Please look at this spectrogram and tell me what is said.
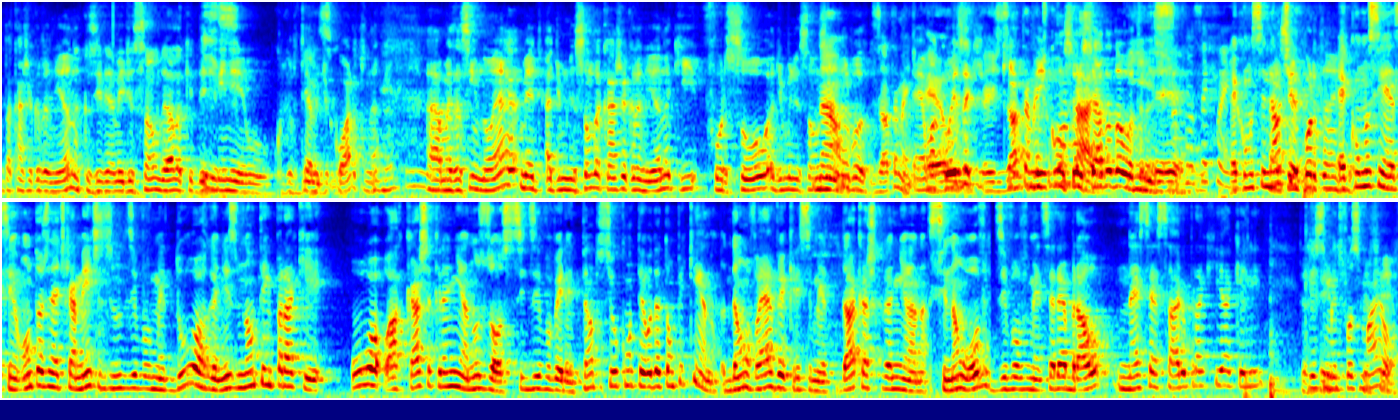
da caixa craniana, inclusive a medição dela que define o critério de corte, né? Ah, mas assim, não é a diminuição da caixa craniana que forçou a diminuição do Não, sistema nervoso. exatamente. É uma É o- coisa que, é exatamente que vem consociada da outra. Isso. É. Consequência. É como se não Isso é tivesse- importante. É como se, assim, ontogeneticamente, no desenvolvimento do organismo, não tem para que o- a caixa craniana, os ossos se desenvolverem tanto se o conteúdo é tão pequeno. Não vai haver crescimento da caixa craniana se não houve desenvolvimento cerebral necessário para que aquele crescimento fosse perfeito. maior.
